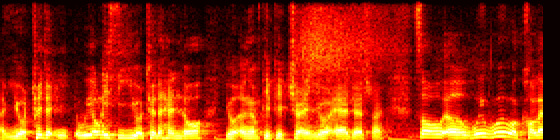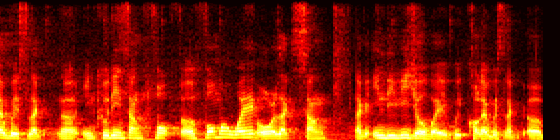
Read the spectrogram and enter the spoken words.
like your Twitter. We only see your Twitter handle, your NFT picture, and your address, right? So uh, we, we will collab with like uh, including some for, uh, formal way or like some like individual way. We collab with like uh,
